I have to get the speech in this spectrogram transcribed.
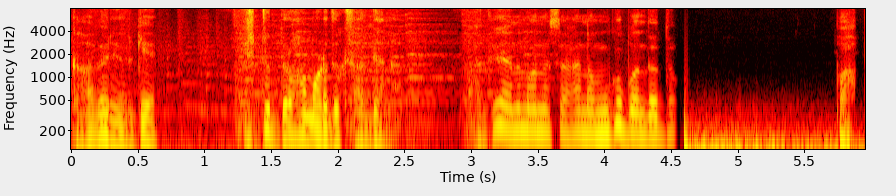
ಕಾವೇರಿಯವ್ರಿಗೆ ಇಷ್ಟು ದ್ರೋಹ ಮಾಡೋದಕ್ಕೆ ಸಾಧ್ಯನಾ? ಅದೇ ಅನುಮಾನ ಸಹ ನಮಗೂ ಬಂದದ್ದು. ಪಾಪ,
